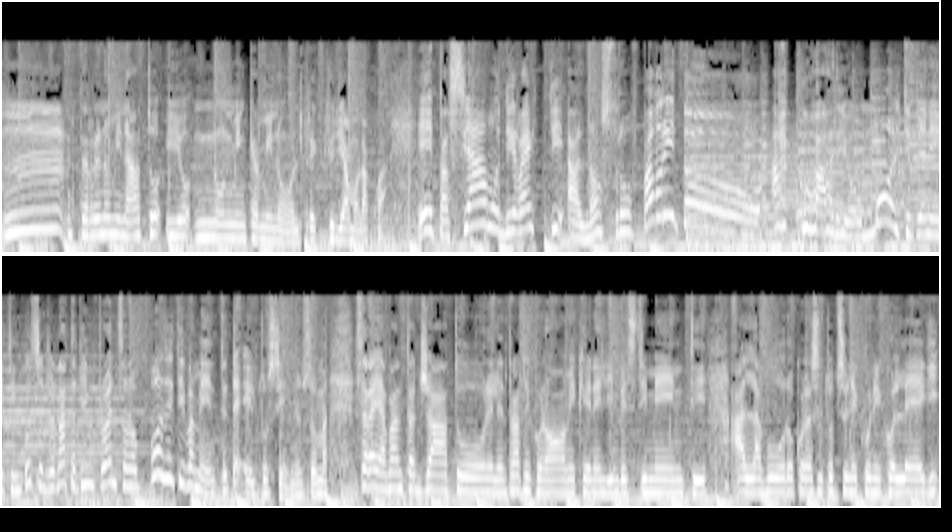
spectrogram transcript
Mmm, terreno minato, io non mi incammino oltre, chiudiamola qua. E passiamo diretti al nostro favorito! Acquario, molti pianeti in questa giornata ti influenzano positivamente, te e il tuo segno, insomma. Sarai avvantaggiato nelle entrate economiche, negli investimenti, al lavoro, con la situazione con i colleghi,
